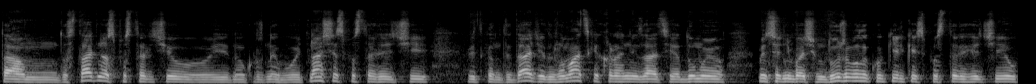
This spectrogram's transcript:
Там достатньо спостерігачів, і на окружних будуть наші спостерігачі від кандидатів, від громадських організацій. Я думаю, ми сьогодні бачимо дуже велику кількість спостерігачів.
